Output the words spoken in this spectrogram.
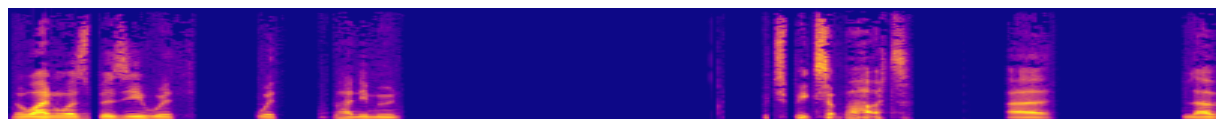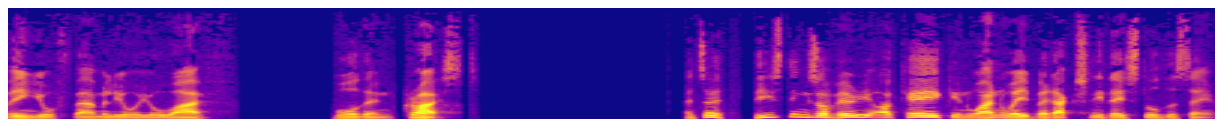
The one was busy with with honeymoon, which speaks about uh, loving your family or your wife more than Christ. And so these things are very archaic in one way, but actually they're still the same.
